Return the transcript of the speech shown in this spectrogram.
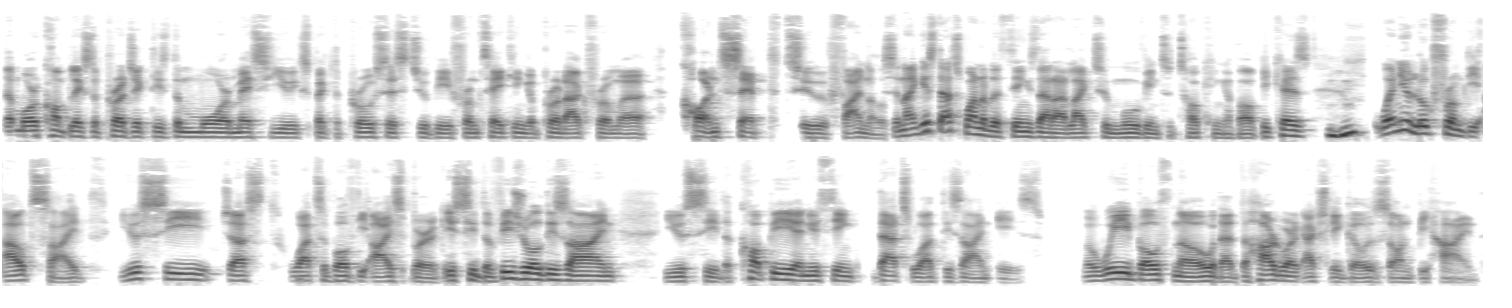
the more complex the project is, the more messy you expect the process to be from taking a product from a concept to finals. And I guess that's one of the things that I'd like to move into talking about because mm-hmm. when you look from the outside, you see just what's above the iceberg. You see the visual design, you see the copy, and you think that's what design is. But we both know that the hard work actually goes on behind.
